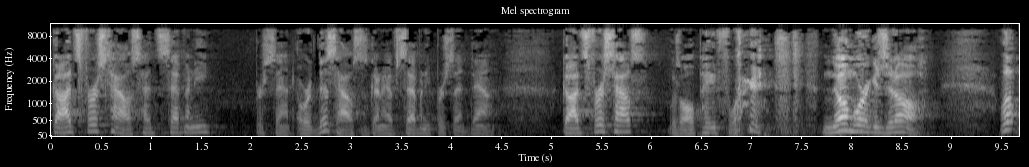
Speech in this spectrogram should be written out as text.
God's first house had 70%, or this house is going to have 70% down. God's first house was all paid for. no mortgage at all. Well,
